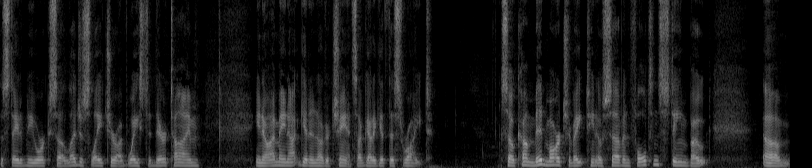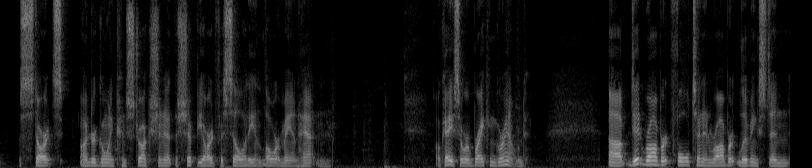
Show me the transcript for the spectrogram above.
the, state of New York's uh, legislature. I've wasted their time. You know, I may not get another chance. I've got to get this right. So, come mid March of 1807, Fulton Steamboat um, starts undergoing construction at the shipyard facility in lower Manhattan. Okay, so we're breaking ground. Uh, did Robert Fulton and Robert Livingston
